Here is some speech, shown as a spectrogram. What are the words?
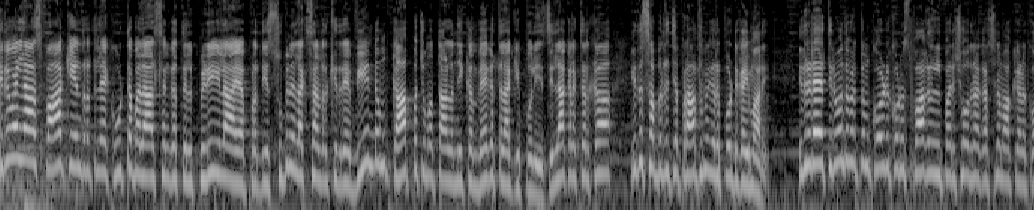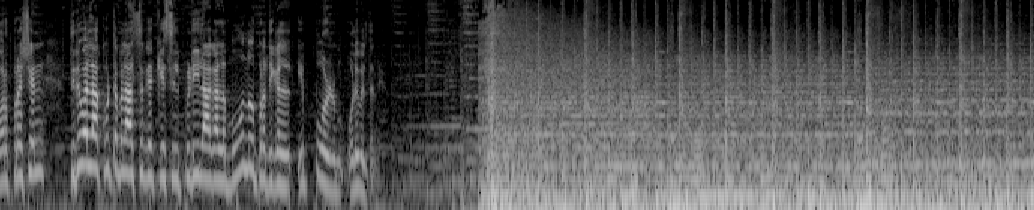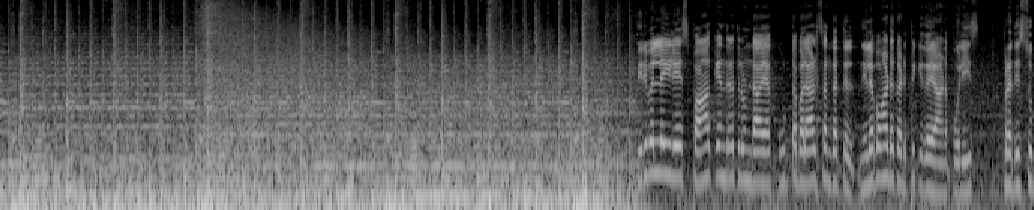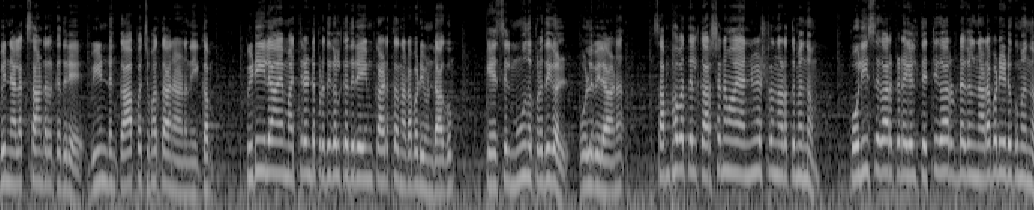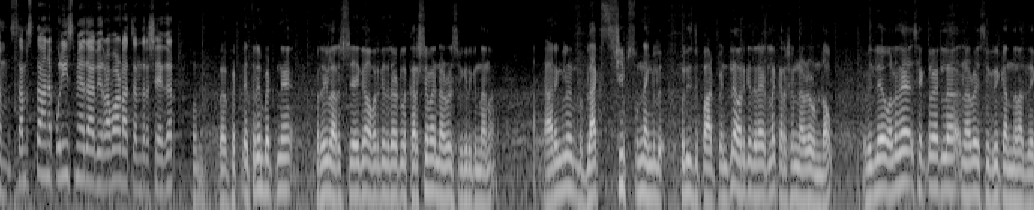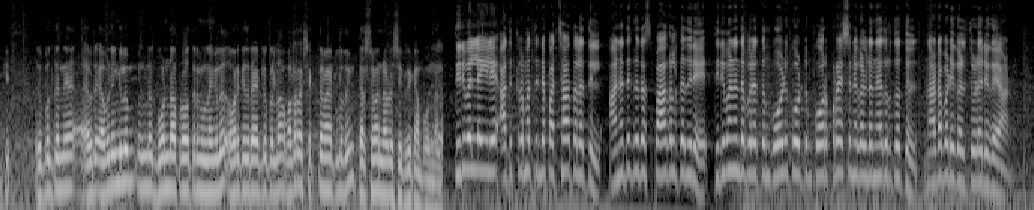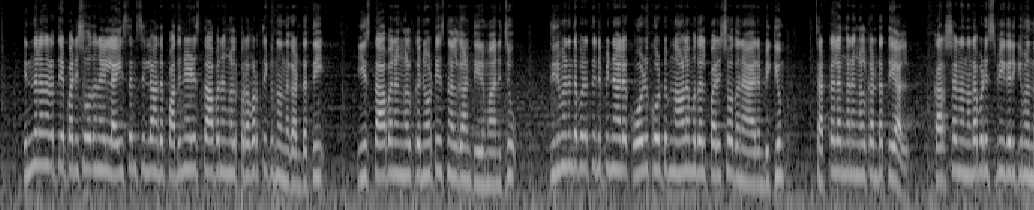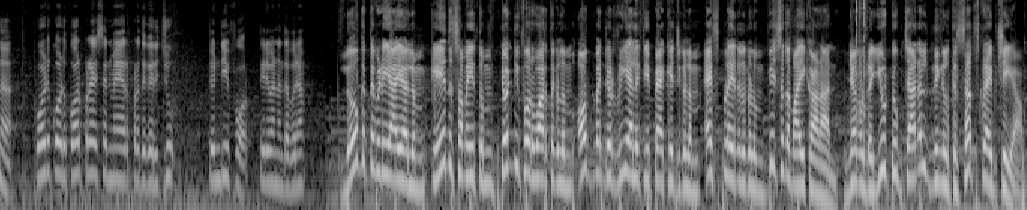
Thiruvalla spa കേന്ദ്രത്തിലെ കൂട്ടബലാത്സംഗത്തിൽ പിടിയിലായ പ്രതി സുബിൻ അലക്സാണ്ടർക്കെതിരെ വീണ്ടും കാപ്പ ചുമത്താനുള്ള നീക്കം വേഗത്തിലാക്കി പോലീസ്. ജില്ലാ കളക്ടർക്ക് ഇത് സംബന്ധിച്ച് പ്രാഥമിക റിപ്പോർട്ട് കൈമാറി. ഇതിനിടെ തിരുവനന്തപുരത്തും കോഴിക്കോടും സ്പാകളിൽ പരിശോധന കർശനമാക്കുകയാണ് കോർപ്പറേഷൻ. തിരുവല്ല കൂട്ടബലാത്സംഗ കേസിൽ പിടിയിലാകാനുള്ള മൂന്ന് പ്രതികൾ ഇപ്പോഴും ഒളിവിൽ തന്നെ തിരുവല്ലയിലെ സ്പാ കേന്ദ്രത്തിലുണ്ടായ കൂട്ടബലാത്സംഗത്തിൽ നിലപാട് കടുപ്പിക്കുകയാണ് പോലീസ്. പ്രതി സുബിൻ അലക്സാണ്ടർക്കെതിരെ വീണ്ടും കാപ്പ ചുമത്താനാണ് നീക്കം. പിടിയിലായ മറ്റ് രണ്ട് പ്രതികൾക്കെതിരെയും കടുത്ത നടപടിയുണ്ടാകും. കേസിൽ മൂന്ന് പ്രതികൾ ഒളിവിലാണ്. സംഭവത്തിൽ കർശനമായ അന്വേഷണം നടത്തുമെന്നും പോലീസുകാർക്കിടയിൽ തെറ്റുകാരുണ്ടെങ്കിൽ നടപടിയെടുക്കുമെന്നും സംസ്ഥാന പോലീസ് മേധാവി റവാഡ ചന്ദ്രശേഖർ. എത്രയും പെട്ടെന്ന് പ്രതികൾ അറസ്റ്റ് ചെയ്യുക അവർക്കെതിരായിട്ടുള്ള കർശനമായ നടപടി സ്വീകരിക്കുന്നതാണ്. ആരെങ്കിലും ബ്ലാക്ക് ഷീപ്സ് ഉണ്ടെങ്കിൽ പോലീസ് ഡിപ്പാർട്ട്മെന്റിൽ അവർക്കെതിരായിട്ടുള്ള കർശന നടപടി ഉണ്ടാവും. ഇതിൽ വളരെ ശക്തമായിട്ടുള്ള നടപടി സ്വീകരിക്കാവുന്നതാണ് അതിലേക്ക്. അതുപോലെ തന്നെ എവിടെ എവിടെയെങ്കിലും ഗുണ്ട പ്രവർത്തനങ്ങൾ ഉണ്ടെങ്കിൽ അവർക്കെതിരായിട്ടുള്ള വളരെ ശക്തമായിട്ടുള്ളതും കർശനമായ നടപടി സ്വീകരിക്കാൻ പോകുന്നതാണ്. തിരുവല്ലയിലെ അതിക്രമത്തിന്റെ പശ്ചാത്തലത്തിൽ അനധികൃത സ്പാകൾക്കെതിരെ തിരുവനന്തപുരത്തും കോഴിക്കോട്ടും കോർപ്പറേഷനുകളുടെ നേതൃത്വത്തിൽ നടപടികൾ തുടരുകയാണ്. ഇന്നലെ നടത്തിയ പരിശോധനയിൽ ലൈസൻസ് ഇല്ലാതെ പതിനേഴ് സ്ഥാപനങ്ങൾ പ്രവർത്തിക്കുന്നെന്ന് കണ്ടെത്തി. ഈ സ്ഥാപനങ്ങൾക്ക് നോട്ടീസ് നൽകാൻ തീരുമാനിച്ചു. തിരുവനന്തപുരത്തിന് പിന്നാലെ കോഴിക്കോട്ടും നാളെ മുതൽ പരിശോധന ആരംഭിക്കും. ചട്ടലംഘനങ്ങൾ കണ്ടെത്തിയാൽ കർശന നടപടി സ്വീകരിക്കുമെന്ന് കോഴിക്കോട് കോർപ്പറേഷൻ മേയർ പ്രതികരിച്ചു. ട്വന്റി തിരുവനന്തപുരം. ലോകത്തെവിടെയായാലും ഏത് സമയത്തും ട്വന്റി ഫോർ വാർത്തകളും ഓഗ്മെന്റഡ് റിയാലിറ്റി പാക്കേജുകളും എക്സ്പ്ലെയിനറുകളും വിശദമായി കാണാൻ ഞങ്ങളുടെ യൂട്യൂബ് ചാനൽ നിങ്ങൾക്ക് സബ്സ്ക്രൈബ് ചെയ്യാം.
